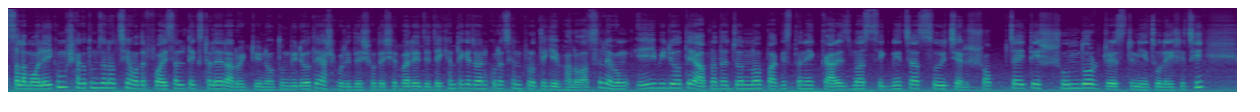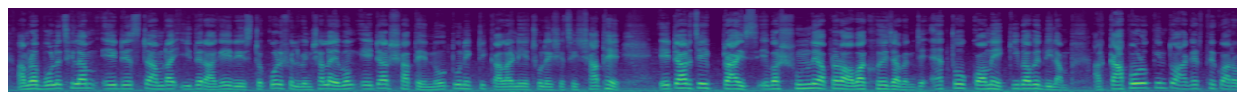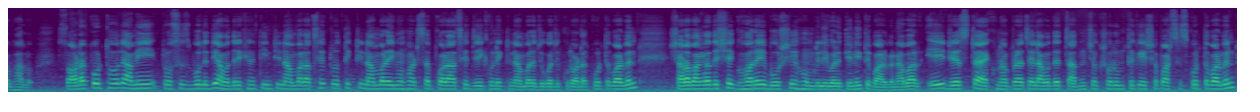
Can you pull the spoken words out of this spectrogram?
আসসালামু আলাইকুম, স্বাগতম জানাচ্ছি আমাদের ফয়সাল টেক্সটাইলের আরও একটি নতুন ভিডিওতে। আশা করি দেশ ও দেশের বাইরে যে যেখান থেকে জয়েন করেছেন প্রত্যেকেই ভালো আছেন এবং এই ভিডিওতে আপনাদের জন্য পাকিস্তানি কারিজমা সিগনেচার সুইচের সবচাইতে সুন্দর ড্রেসটি নিয়ে চলে এসেছি। আমরা বলেছিলাম এই ড্রেসটা আমরা ঈদের আগেই রেজিস্টার করে ফেলব ইনশাল্লাহ এবং এটার সাথে নতুন একটি কালার নিয়ে চলে এসেছি। সাথে এটার যে প্রাইস এবার শুনলে আপনারা অবাক হয়ে যাবেন যে এত কমে কীভাবে দিলাম। আর কাপড়ও কিন্তু আগের থেকে আরও ভালো। সো অর্ডার করতে হলে আমি প্রসেস বলে দিই, আমাদের এখানে তিনটি নাম্বার আছে। প্রত্যেকটি নাম্বার এই হোয়াটসঅ্যাপ করা আছে, যে কোনো একটি নাম্বারে যোগাযোগ করে অর্ডার করতে পারবেন। সারা বাংলাদেশে ঘরে বসে হোম ডেলিভারিতে নিতে পারবেন। আবার এই ড্রেসটা এখন আপনারা চাইলে আমাদের চাঁদনচক শোরুম থেকে এসে পারচেস করতে পারবেন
